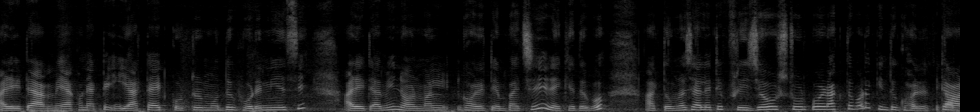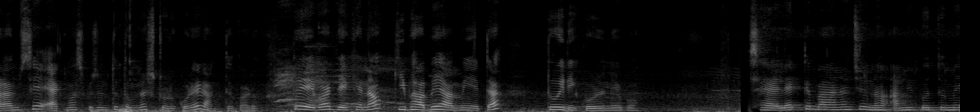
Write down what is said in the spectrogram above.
আর এটা আমি এখন একটা এয়ার টাইট কোটোর মধ্যে ভরে নিয়েছি। আর এটা আমি নর্মাল ঘরের টেম্পারেচারে রেখে দেবো। আর তোমরা চাইলে এটি ফ্রিজেও স্টোর করে রাখতে পারো কিন্তু ঘরের এটা আরামসে এক মাস পর্যন্ত তোমরা স্টোর করে রাখতে পারো। তো এবার দেখে নাও কীভাবে আমি এটা তৈরি করে নেব। স্যালাডটা বানানোর জন্য আমি প্রথমে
